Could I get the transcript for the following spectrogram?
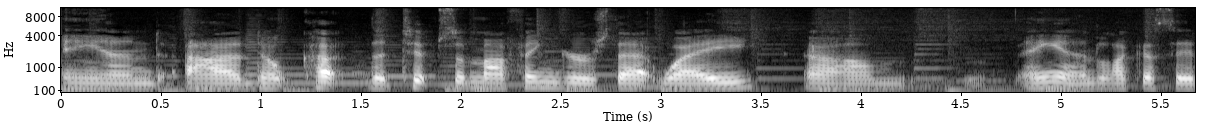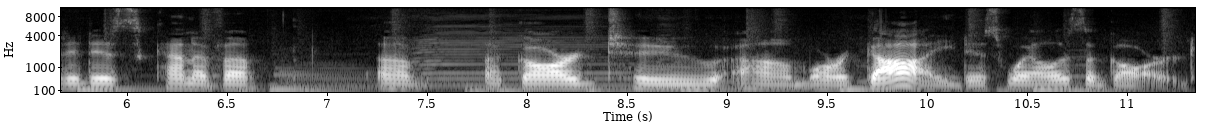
and I don't cut the tips of my fingers that way. Um, and like I said, it is kind of a, a, a guard to, um, or a guide as well as a guard.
